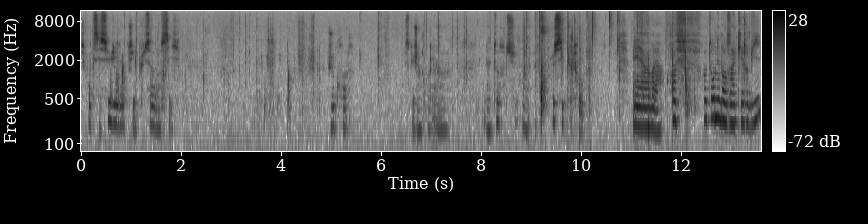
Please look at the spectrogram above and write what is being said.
Je crois que c'est celui-là que j'ai le plus avancé. Je crois. Parce que j'ai encore la, la tortue. Je sais plus trop. Mais euh, voilà, retourner dans un Kirby.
